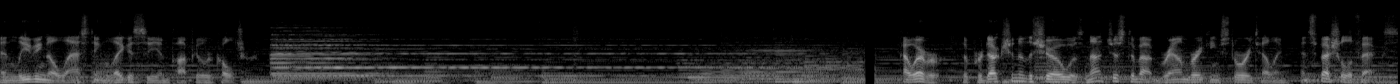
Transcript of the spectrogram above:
and leaving a lasting legacy in popular culture. However, the production of the show was not just about groundbreaking storytelling and special effects.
